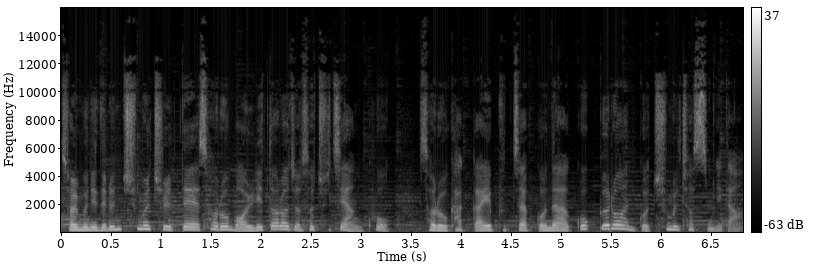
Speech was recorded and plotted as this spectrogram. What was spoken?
젊은이들은 춤을 출 때 서로 멀리 떨어져서 추지 않고 서로 가까이 붙잡거나 꼭 끌어안고 춤을 췄습니다.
